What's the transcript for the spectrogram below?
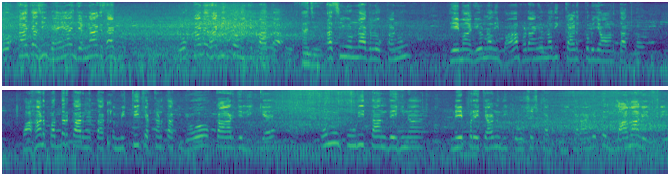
ਲੋਕਾਂ 'ਚ ਅਸੀਂ ਗਏ ਆ ਜਿੰਨਾ ਕਿ ਸਾਡ ਲੋਕਾਂ ਨੇ ਸਾਡੀ ਝੋਲੀ 'ਚ ਪਾਤਾ ਹਾਂਜੀ। ਅਸੀਂ ਉਹਨਾਂ ਕੁ ਲੋਕਾਂ ਨੂੰ ਦੇਵਾਂਗੇ ਉਹਨਾਂ ਦੀ ਬਾਹ ਫੜਾਂਗੇ ਉਹਨਾਂ ਦੀ ਕਣਕ ਵਜਾਉਣ ਤੱਕ ਵਾਹਣ ਪੱਧਰ ਕਰਨ ਤੱਕ ਮਿੱਟੀ ਚੱਕਣ ਤੱਕ ਜੋ ਕਾਰਜ ਲਿਖਿਆ ਉਹਨੂੰ ਪੂਰੀ ਤਨਦੇਹੀ ਨਾਲ ਨੇਪਰੇ ਚੜ੍ਹਨ ਦੀ ਕੋਸ਼ਿਸ਼ ਕਰ- ਕਰਾਂਗੇ ਤੇ ਲਾਵਾਂਗੇ ਸਿਰੇ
